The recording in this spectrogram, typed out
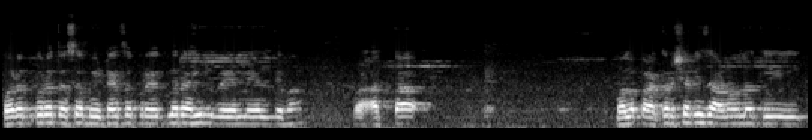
परत परत असा भेटायचा प्रयत्न राहील वेळ मिळेल तेव्हा. पण आत्ता मला प्राकर्षाने जाणवलं की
